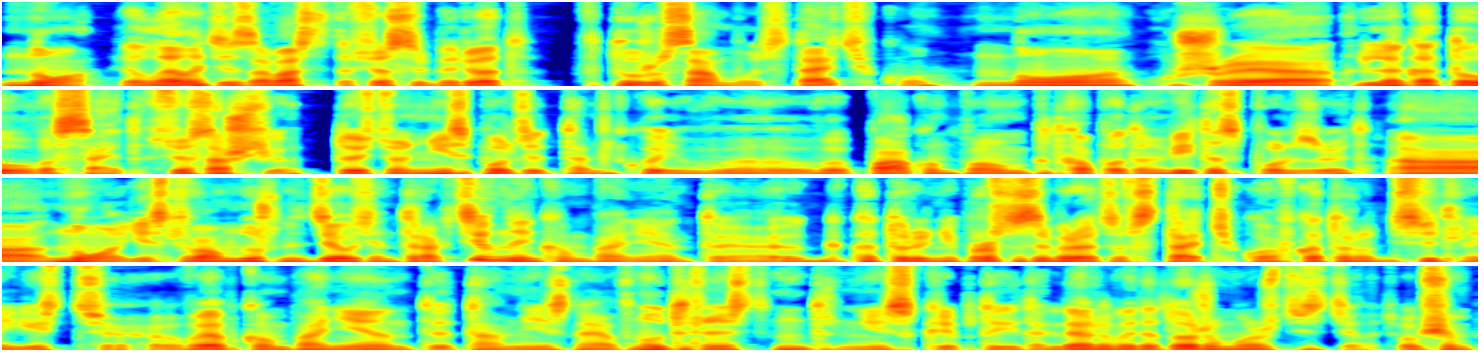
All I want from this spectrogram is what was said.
Но Eleven за вас это все соберет в ту же самую статику, но уже для готового сайта. Все сошьет. То есть он не использует там никакой веб-пак, он, по-моему, под капотом вид использует, использует. А, но если вам нужно сделать интерактивные компоненты, которые не просто собираются в статику, а в которых действительно есть веб-компоненты, там, не знаю, внутренности, внутренние скрипты и так далее, вы это тоже можете сделать. В общем,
